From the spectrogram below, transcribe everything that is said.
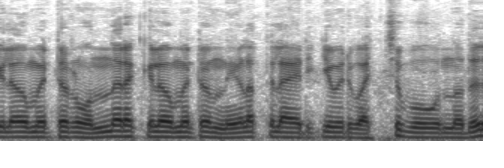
കിലോമീറ്റർ ഒന്നര കിലോമീറ്റർ നീളത്തിലായിരിക്കും ഇവർ വച്ചു പോകുന്നത്.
